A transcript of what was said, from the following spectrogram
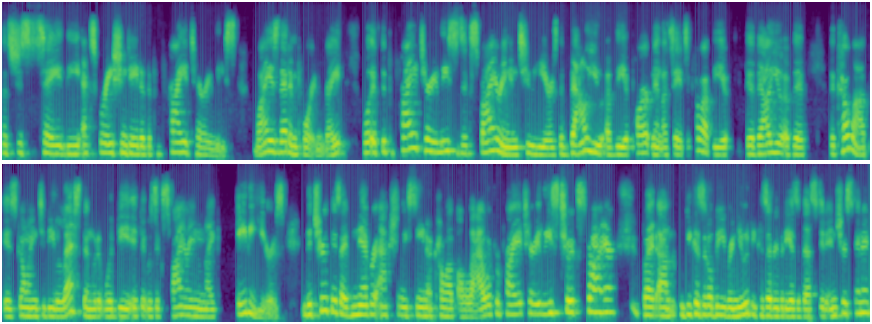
let's just say the expiration date of the proprietary lease. Why is that important, right? Well, if the proprietary lease is expiring in two years, the value of the apartment, let's say it's a co-op, the, the value of the, the co-op is going to be less than what it would be if it was expiring in like 80 years. The truth is I've never actually seen a co-op allow a proprietary lease to expire, but um, because it'll be renewed because everybody has a vested interest in it,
